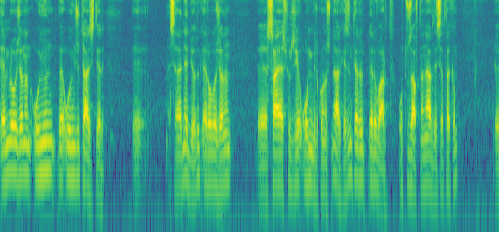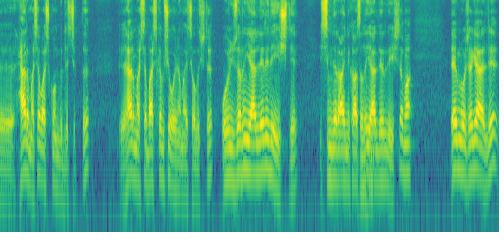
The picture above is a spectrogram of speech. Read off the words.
Emre Hoca'nın oyun ve oyuncu tercihleri. E, mesela ne diyorduk? Erol Hoca'nın e, sahaya süreceği 11 konusunda herkesin tereddütleri vardı. 30 hafta neredeyse takım e, her maça başka 11 ile çıktı. E, her maçta başka bir şey oynamaya çalıştı. Oyuncuların yerleri değişti. İsimleri aynı kalsa da yerleri değişti ama Emre Hoca geldi.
